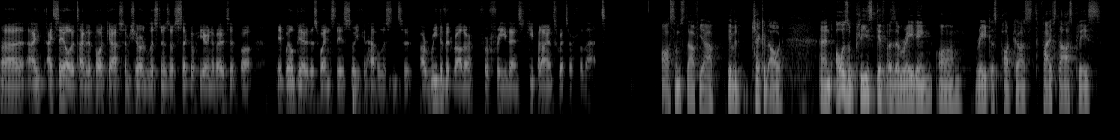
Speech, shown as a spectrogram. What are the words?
Uh, I, I say all the time in the podcast. I'm sure listeners are sick of hearing about it, but it will be out this Wednesday, so you can have a listen to or read of it rather for free. Then, so keep an eye on Twitter for that. Awesome stuff. Yeah, give it, check it out, and also please give us a rating or um, rate this podcast five stars, please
